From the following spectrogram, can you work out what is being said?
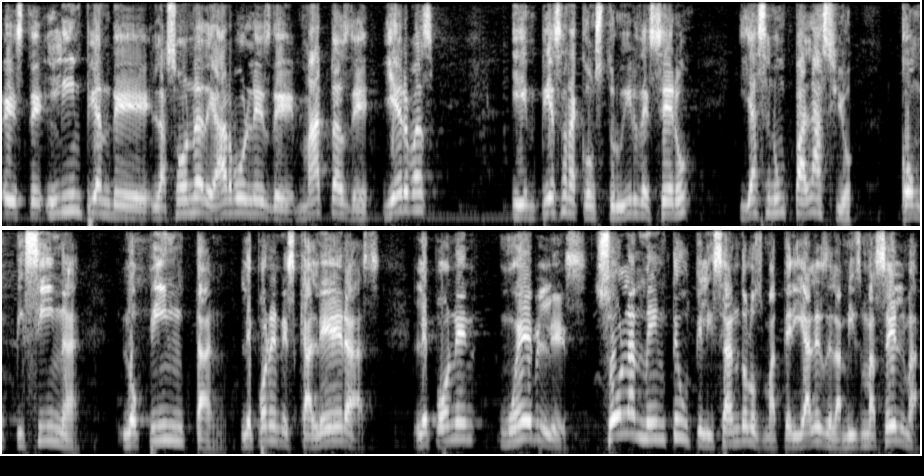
este, limpian de la zona de árboles, de matas, de hierbas y empiezan a construir de cero y hacen un palacio con piscina, lo pintan, le ponen escaleras, le ponen muebles, solamente utilizando los materiales de la misma selva.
